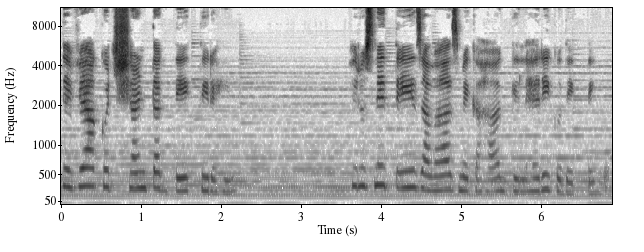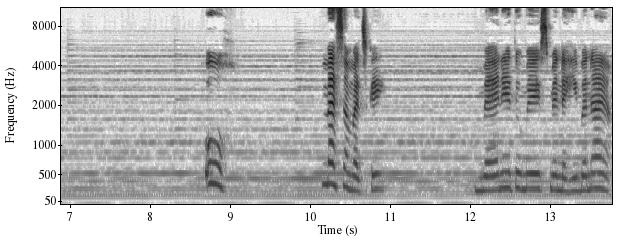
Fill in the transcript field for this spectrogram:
दिव्या कुछ क्षण तक देखती रही। फिर उसने तेज आवाज़ में कहा, गिलहरी को देखते हुए। ओह! मैं समझ गई। मैंने तुम्हें इसमें नहीं बनाया।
